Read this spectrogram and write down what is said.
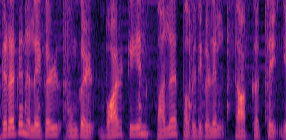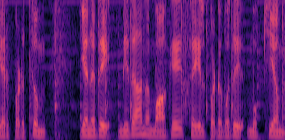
கிரக நிலைகள் உங்கள் வாழ்க்கையின் பல பகுதிகளில் தாக்கத்தை ஏற்படுத்தும். எனவே நிதானமாக செயல்படுவது முக்கியம்.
